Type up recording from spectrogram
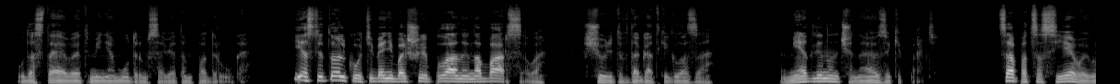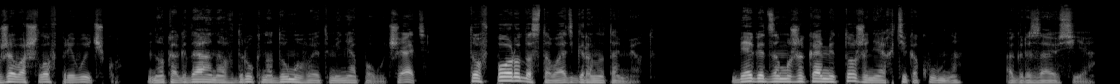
— удостаивает меня мудрым советом подруга. «Если только у тебя небольшие планы на Барсова», — щурит в догадке глаза. Медленно начинаю закипать. Цапаться с Евой уже вошло в привычку, но когда она вдруг надумывает меня поучать, то впору доставать гранатомет. Бегать за мужиками тоже не ахти как умно, — огрызаюсь я.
